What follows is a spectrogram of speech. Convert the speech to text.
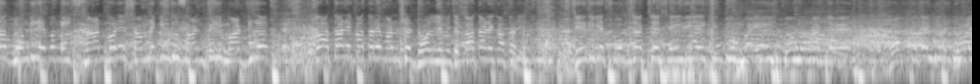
জগন্নাথ মন্দির এবং এই স্নান ঘরের সামনে কিন্তু সানপিরি মাঠ জুড়ে কাতারে কাতারে মানুষের ঢল নেমেছে, কাতারে কাতারে। যেদিকে চোখ যাচ্ছে সেই দিকে কিন্তু এই জগন্নাথ দেবের ভক্তদের কিন্তু ঢল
